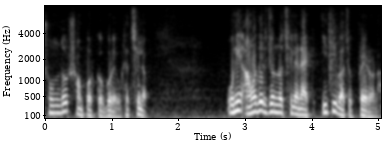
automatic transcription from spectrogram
সুন্দর সম্পর্ক গড়ে উঠেছিল। উনি আমাদের জন্য ছিলেন এক ইতিবাচক প্রেরণা।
